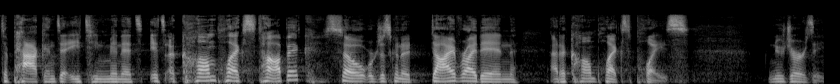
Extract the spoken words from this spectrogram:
to pack into 18 minutes. It's a complex topic, so we're just going to dive right in at a complex place New Jersey.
